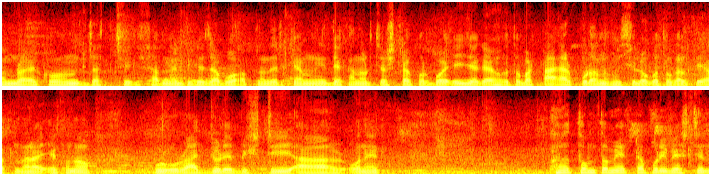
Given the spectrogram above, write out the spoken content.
আমরা এখন যাচ্ছি সামনের দিকে যাব। আপনাদেরকে আমি দেখানোর চেষ্টা করব। এই জায়গায় হয়তো বা টায়ার পুরানো হয়েছিল গতকালকে। আপনারা এখনও পুরো রাত জুড়ে বৃষ্টি আর অনেক হ্যাঁ, থমথমে একটা পরিবেশ ছিল।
